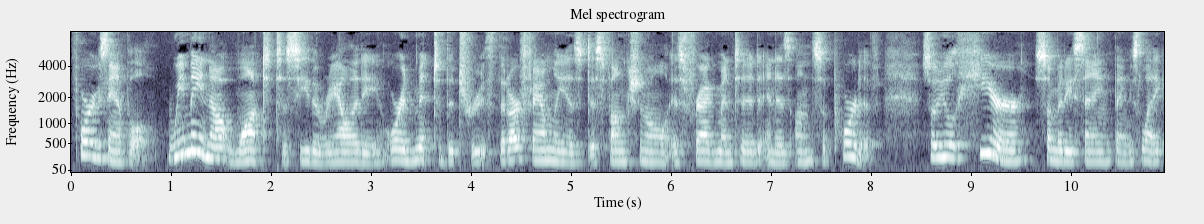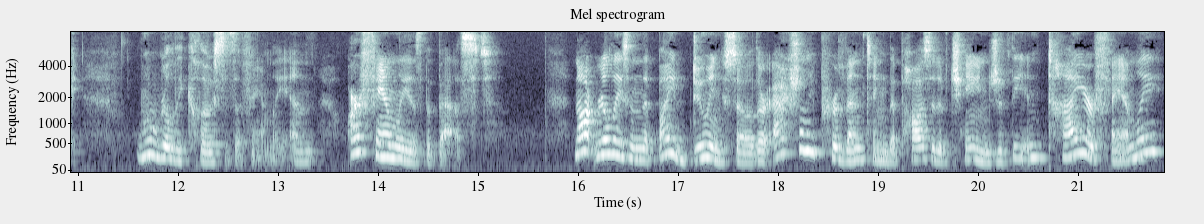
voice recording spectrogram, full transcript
For example, we may not want to see the reality or admit to the truth that our family is dysfunctional, is fragmented, and is unsupportive. So you'll hear somebody saying things like, We're really close as a family, and our family is the best not realizing that by doing so, they're actually preventing the positive change of the entire family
